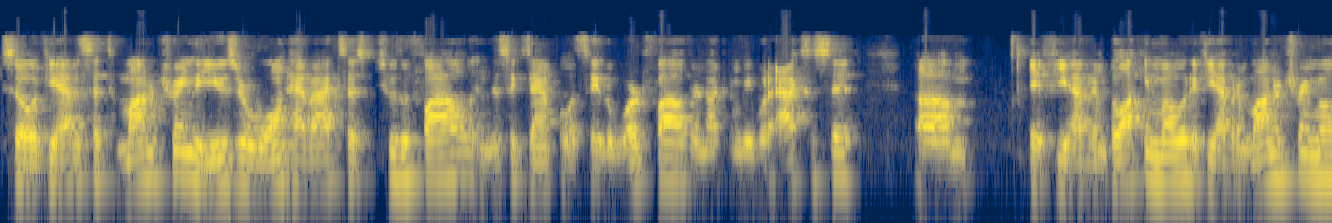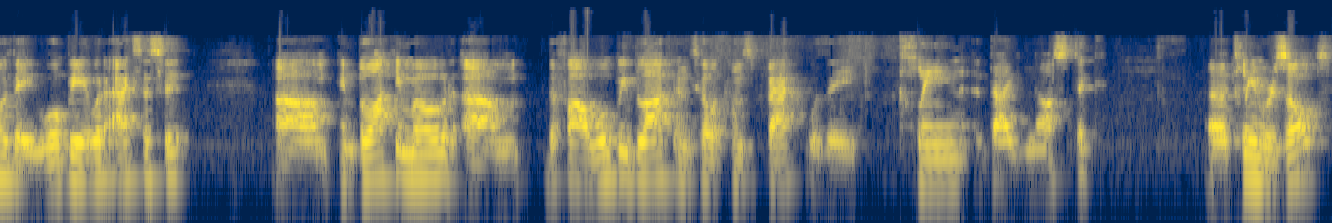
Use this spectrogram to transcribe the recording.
So if you have it set to monitoring, the user won't have access to the file. In this example, let's say the Word file, they're not going to be able to access it. Um, if you have it in blocking mode, if you have it in monitoring mode, they will be able to access it. Um, in blocking mode, um, the file will be blocked until it comes back with a clean diagnostic, uh, clean result.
